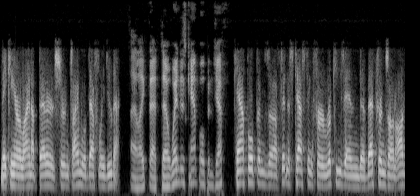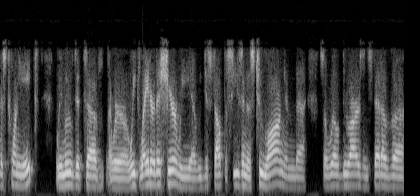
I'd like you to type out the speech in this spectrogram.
making our lineup better at a certain time. We'll definitely do that. I like that. Uh, when does camp open, Jeff? Camp opens uh, fitness testing for rookies and uh, veterans on August 28th. We moved it. Uh, we're a week later this year. We uh, we just felt the season is too long, and uh, so we'll do ours instead of uh,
